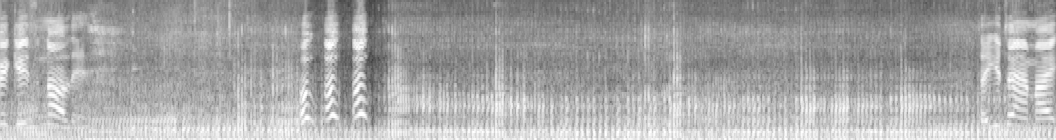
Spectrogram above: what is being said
Here's where it gets. Oh, oh, oh! Take your time, Mike.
